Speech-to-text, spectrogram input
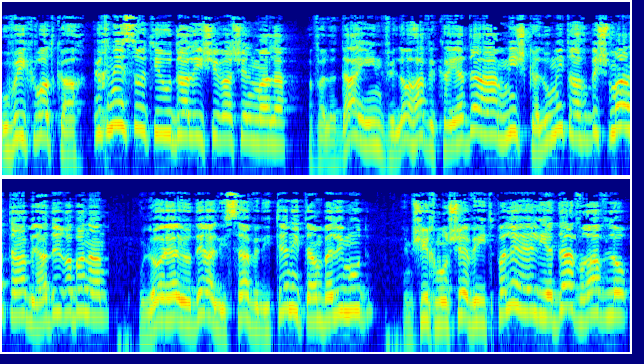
ובעקבות כך, הכניסו את יהודה לישיבה של מעלה, אבל עדיין, ולא הווה כידע, משקל ומטרח בשמעתה בעדי רבנן. הוא לא היה יודע לישא וליתן איתם בלימוד. המשיך משה והתפלל, ידיו רב לו,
